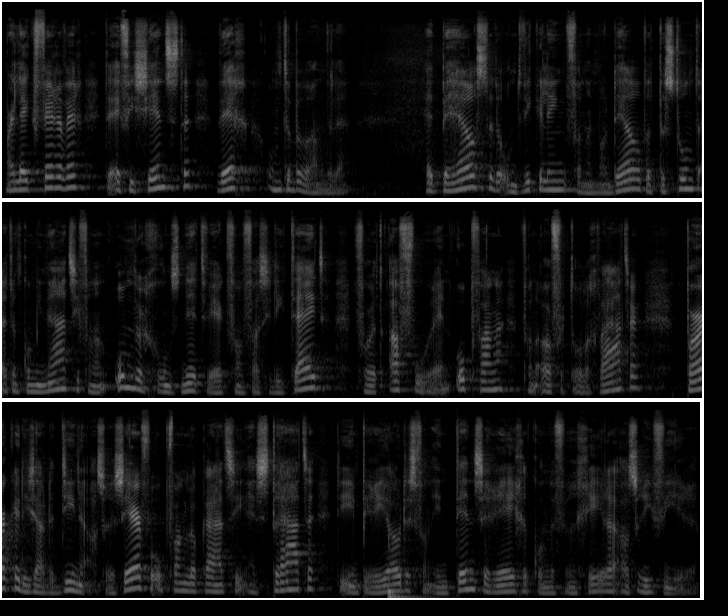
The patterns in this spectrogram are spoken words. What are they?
maar leek verreweg de efficiëntste weg om te bewandelen. Het behelste de ontwikkeling van een model dat bestond uit een combinatie van een ondergronds netwerk van faciliteiten voor het afvoeren en opvangen van overtollig water, parken die zouden dienen als reserveopvanglocatie en straten die in periodes van intense regen konden fungeren als rivieren.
